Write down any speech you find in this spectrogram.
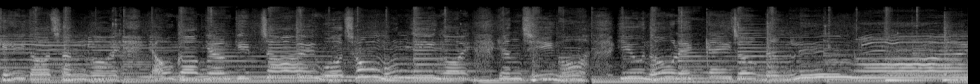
几多亲爱，有各样劫灾和充满意外，因此我。要努力，继续能恋爱。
